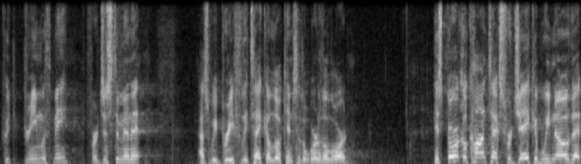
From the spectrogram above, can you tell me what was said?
could you dream with me for just a minute as we briefly take a look into the word of the Lord? Historical context for Jacob, we know that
